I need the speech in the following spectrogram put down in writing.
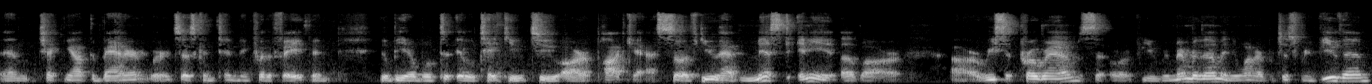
and checking out the banner where it says contending for the faith and you'll be able to, it'll take you to our podcast. So if you have missed any of our, our recent programs, or if you remember them and you want to just review them,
